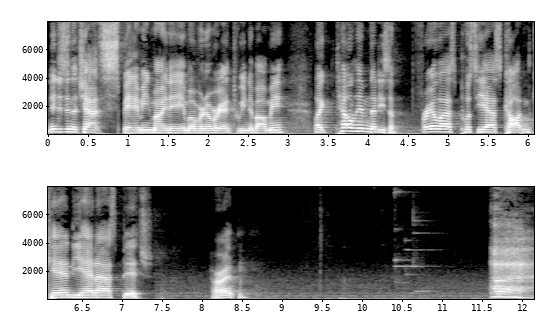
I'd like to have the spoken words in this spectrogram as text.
Ninjas in the chat spamming my name over and over again, tweeting about me. Like, tell him that he's a frail ass, pussy ass, cotton candy head ass bitch. All right.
